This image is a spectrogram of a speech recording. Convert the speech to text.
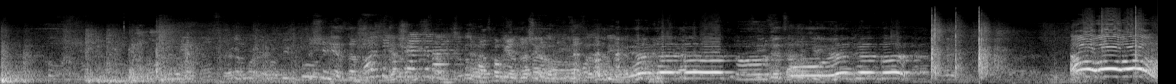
odpowiadasz. Odpowiadasz. Jedzie doktor, jedzie doktor. O, o, o!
